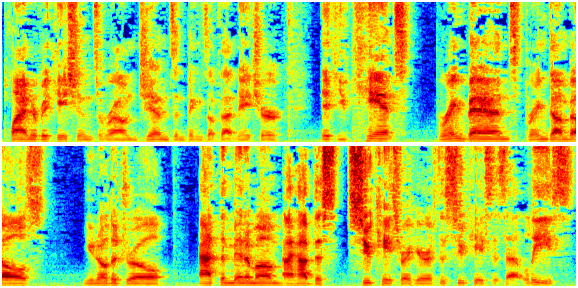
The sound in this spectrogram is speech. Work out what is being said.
plan your vacations around gyms and things of that nature. If you can't, bring bands, bring dumbbells. You know the drill. At the minimum, I have this suitcase right here. This suitcase is at least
